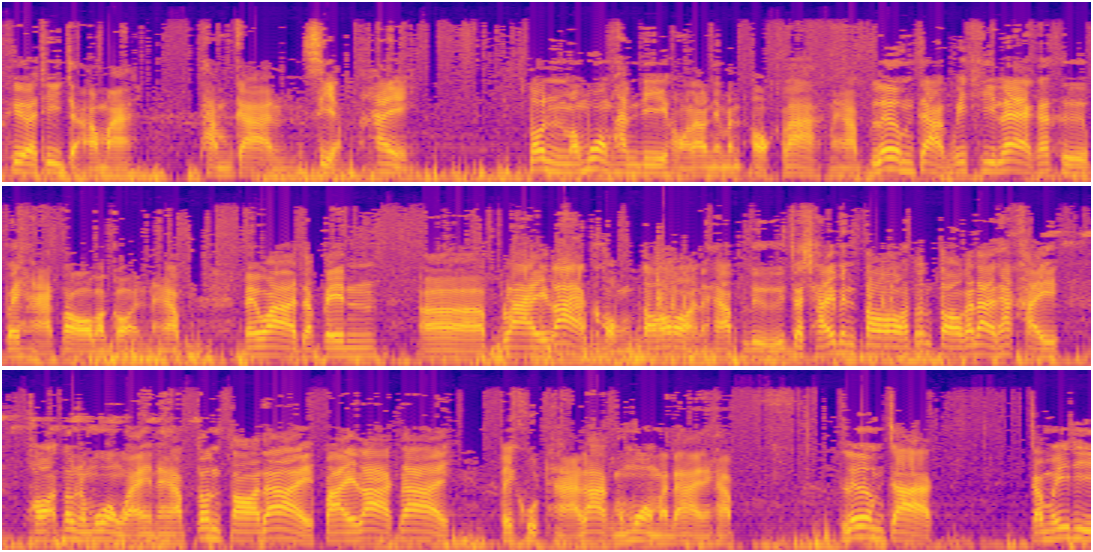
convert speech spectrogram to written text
เพื่อที่จะเอามาทำการเสียบให้ต้นมะม่วงพันธุ์ดีของเราเนี่ยมันออกรากนะครับ เริ่มจากวิธีแรกก็คือไปหาตอมาก่อนนะครับ ไม่ว่าจะเป็นปลายรากของตอนะครับ หรือจะใช้เป็นตอต้นตอก็ได้ถ้าใครเพาะต้นมะม่วงไว้นะครับ ต้นตอได้ปลายรากได้ ไปขุดหารากมะม่วงมาได้นะครับ เริ่มจากกรรมวิธี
